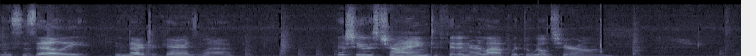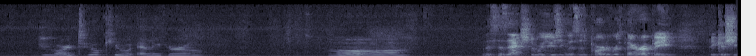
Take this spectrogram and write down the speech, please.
This is Ellie in Dr. Karen's lap. As she was trying to fit in her lap with the wheelchair on. You are too cute, Ellie girl. Aww. This is actually, we're using this as part of her therapy because she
